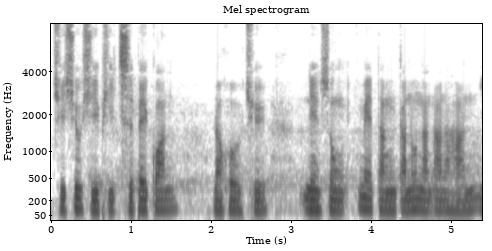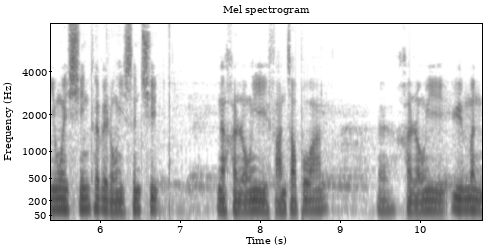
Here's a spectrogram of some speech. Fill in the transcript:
去修习皮慈悲观，然后去念诵灭灯甘露南阿罗汉，因为心特别容易生气，那很容易烦躁不安，呃，很容易郁闷，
